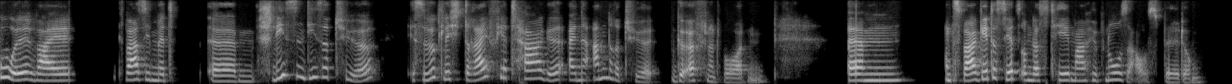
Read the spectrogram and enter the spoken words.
cool, weil quasi mit ähm, Schließen dieser Tür ist wirklich drei, vier Tage eine andere Tür geöffnet worden. Ähm, und zwar geht es jetzt um das Thema Hypnoseausbildung.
